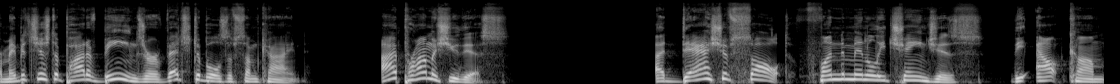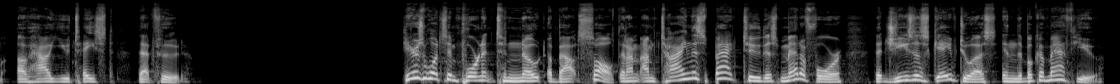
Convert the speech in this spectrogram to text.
or maybe it's just a pot of beans or vegetables of some kind. I promise you this a dash of salt fundamentally changes the outcome of how you taste that food. Here's what's important to note about salt, and I'm, I'm, tying this back to this metaphor that Jesus gave to us in the book of Matthew.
